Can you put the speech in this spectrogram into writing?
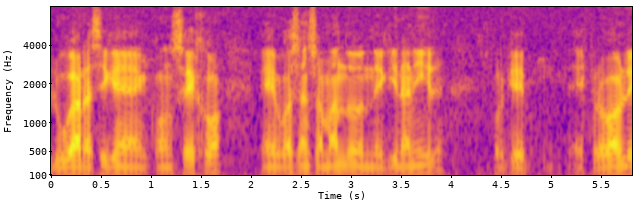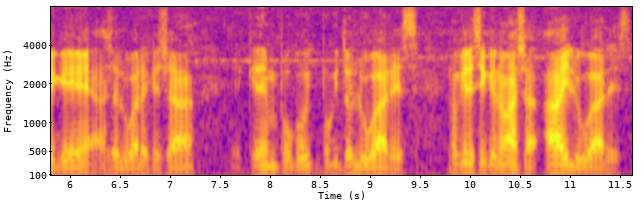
lugar. Así que consejo, eh, vayan llamando donde quieran ir, porque es probable que haya lugares que ya queden poco, poquitos lugares. No quiere decir que no haya, hay lugares,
